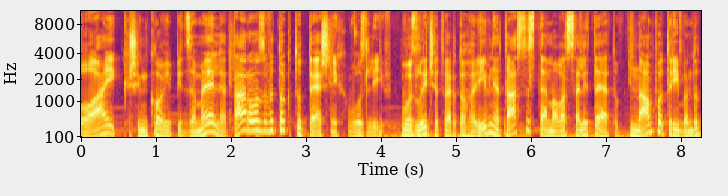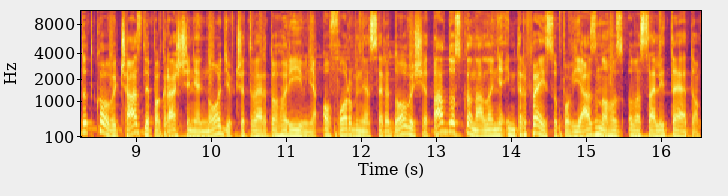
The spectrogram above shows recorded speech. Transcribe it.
POI, кишенькові підземелля та розвиток тутешніх вузлів, вузли четвертого рівня та система васалітету. Нам потрібен додатковий час для покращення нодів четвертого рівня, оформлення середовища та вдосконалення інтерфейсу, пов'язаного з васалітетом.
